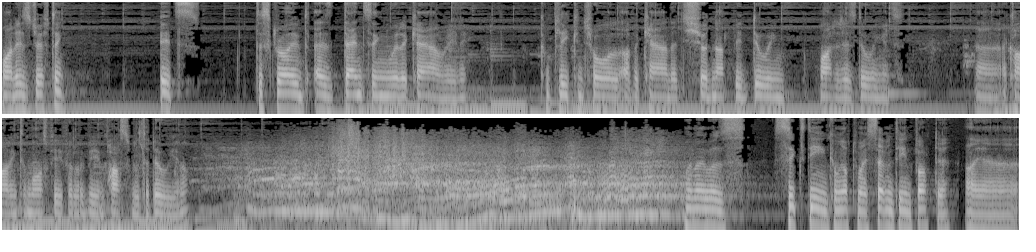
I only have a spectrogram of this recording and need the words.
What is drifting? It's described as dancing with a car, really. Complete control of a car that should not be doing what it is doing. It's, uh, according to most people, it would be impossible to do, you know? When I was 16, coming up to my 17th birthday, I uh,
